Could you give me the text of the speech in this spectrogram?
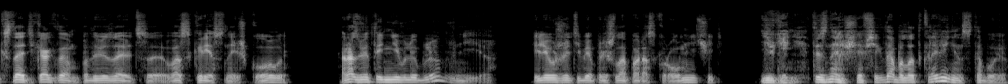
Кстати, как там подвязаются воскресные школы? Разве ты не влюблен в нее? Или уже тебе пришла пора скромничать? Евгений, ты знаешь, я всегда был откровенен с тобою.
